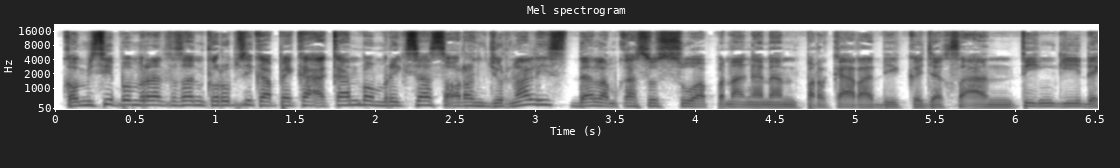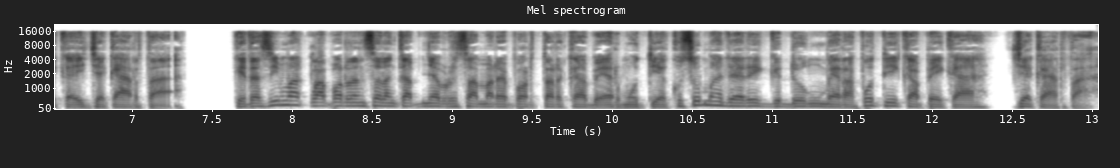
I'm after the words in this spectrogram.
Komisi Pemberantasan Korupsi KPK akan memeriksa seorang jurnalis dalam kasus suap penanganan perkara di Kejaksaan Tinggi DKI Jakarta. Kita simak laporan selengkapnya bersama reporter KBR Mutia Kusuma dari Gedung Merah Putih KPK, Jakarta.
